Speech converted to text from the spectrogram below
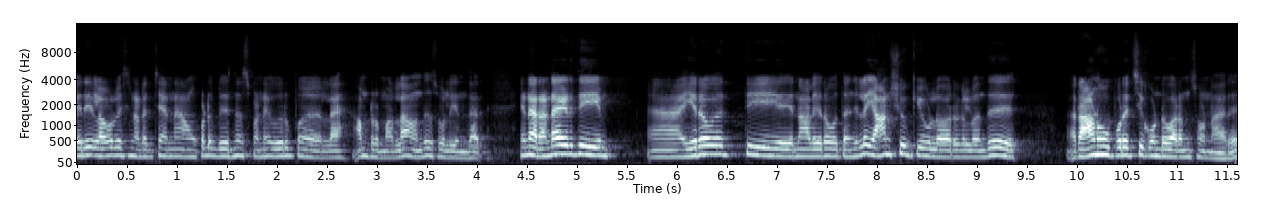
பெரிய லெவலேஷன் நடந்துச்சு என்ன? அவங்க கூட பிஸ்னஸ் பண்ண விருப்பம் இல்லை அப்படின்ற மாதிரிலாம் வந்து சொல்லியிருந்தார். ஏன்னா ரெண்டாயிரத்தி இருபத்தி நாலு இருபத்தஞ்சில் யான்ஷுக்கி கியூவில் அவர்கள் வந்து இராணுவ புரட்சி கொண்டு வரேன்னு சொன்னார்.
